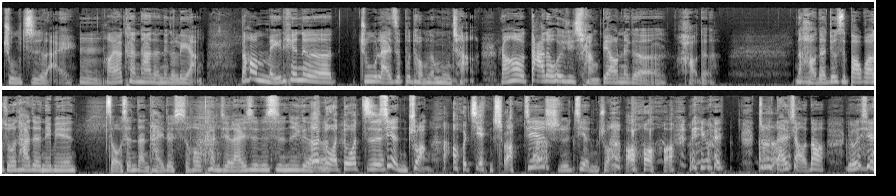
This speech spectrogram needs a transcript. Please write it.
猪只来，嗯，好要看它的那个量，然后每一天的猪来自不同的牧场，然后大家都会去抢标那个好的。那好的，就是包括说他在那边走伸展台的时候，看起来是不是那个婀娜多姿、健壮 哦，健壮、结实、健壮 哦。因为猪胆小到有一些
